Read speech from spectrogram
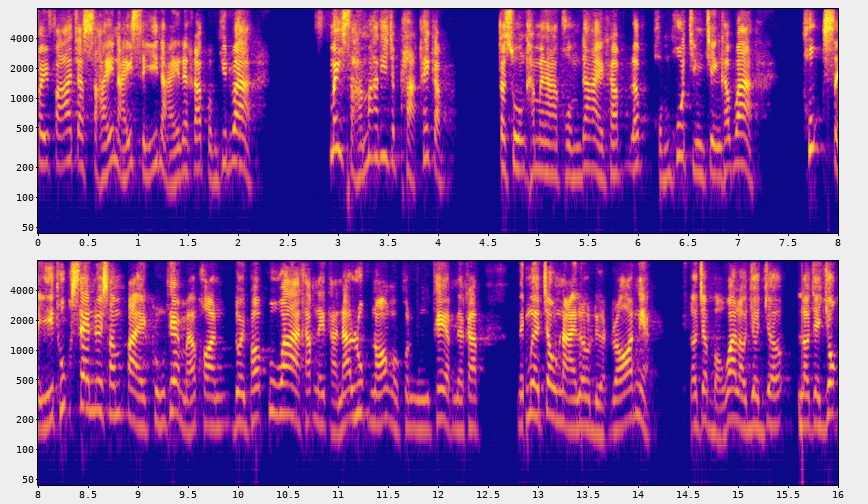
ไฟฟ้าจะสายไหนสีไหนนะครับ ผมคิดว่าไม่สามารถที่จะผลักให้กับกระทรวงคมนาคมได้ครับ แล้วผมพูดจริง ๆ ครับว่าทุกสีทุกเส้นด้วยซ้ำไปกรุงเทพมหานครโดยเฉพาะผู้ว่าครับในฐานะลูกน้องของคนกรุงเทพนะครับ ในเมื่อเจ้านายเราเดือดร้อนเนี่ย เราจะบอกว่าเราจะเราจะยก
